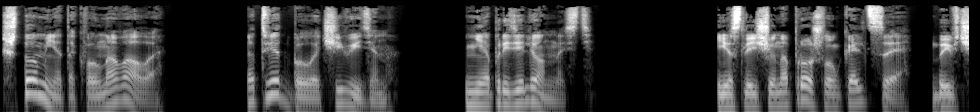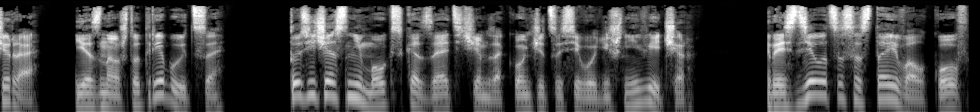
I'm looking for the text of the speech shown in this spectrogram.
Что меня так волновало? Ответ был очевиден неопределенность. Если еще на прошлом кольце, да и вчера, я знал, что требуется, то сейчас не мог сказать, чем закончится сегодняшний вечер. Разделаться со стаей волков,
